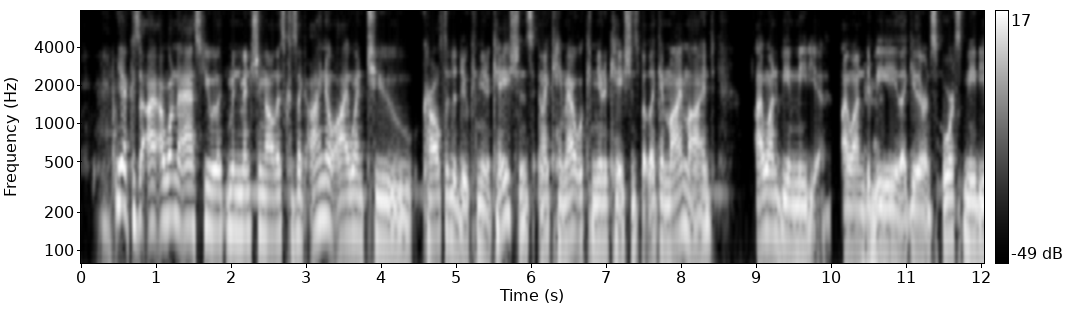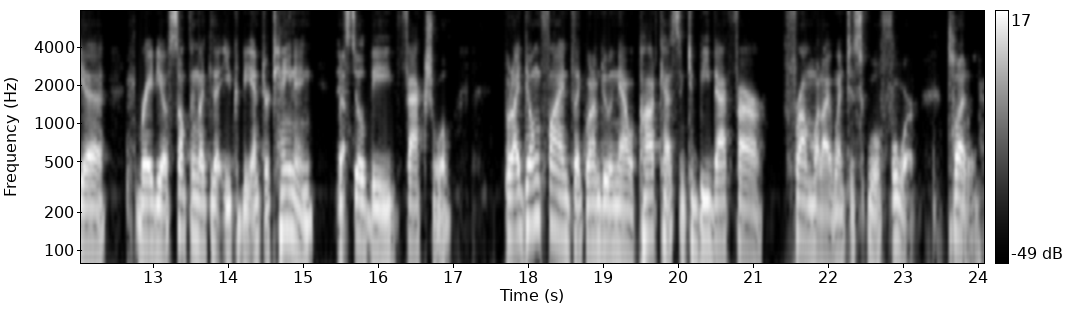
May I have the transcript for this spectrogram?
yeah, because I, I wanted to ask you, like, when mentioning all this, because like I know I went to Carleton to do communications, and I came out with communications, but like in my mind, I wanted to be in media. I wanted mm-hmm. to be like either in sports media, radio, something like that. You could be entertaining, but yeah. still be factual. But I don't find like what I'm doing now with podcasting to be that far from what I went to school for. Totally. But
